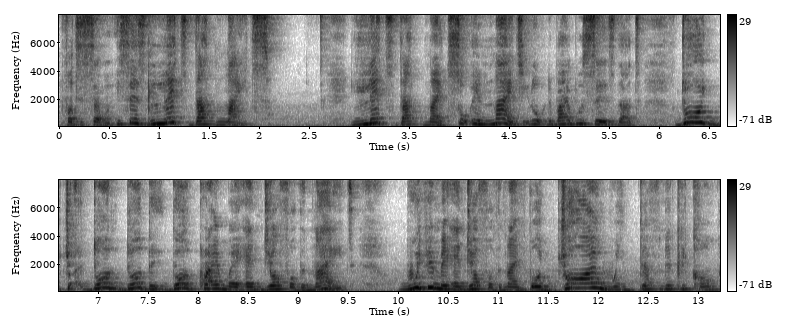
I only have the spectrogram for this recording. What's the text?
47 it says late that night late that night. So in night you know the bible says that don't don't don't don't cry may endure for the night Weeping may endure for the night, but joy will definitely come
